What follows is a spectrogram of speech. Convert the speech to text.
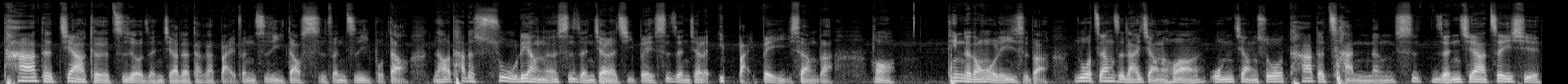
它的价格只有人家的大概百分之一到十分之一不到，然后它的数量呢是人家的几倍，是人家的一百倍以上吧？哦，听得懂我的意思吧？如果这样子来讲的话，我们讲说它的产能是人家这一些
